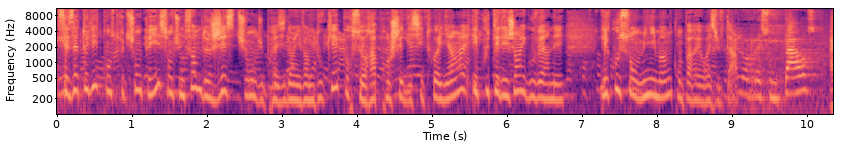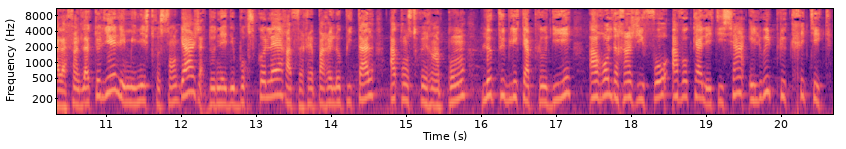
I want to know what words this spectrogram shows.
Ces ateliers de construction de pays sont une forme de gestion du président Ivan Duque pour se rapprocher des citoyens écouter les gens et gouverner. Les coûts sont minimum comparés aux résultats. À la fin de l'atelier, les ministres s'engagent à donner des bourses scolaires, à faire réparer l'hôpital, à construire un pont. Le public applaudit. Harold Ringifo, avocat léticien, est lui plus critique.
